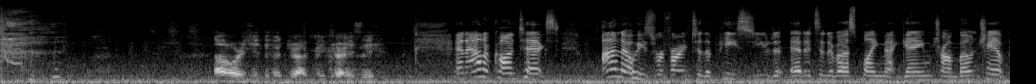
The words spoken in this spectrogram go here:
Oh, are you drive me crazy? And out of context, I know he's referring to the piece you edited of us playing that game, Trombone Champ,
